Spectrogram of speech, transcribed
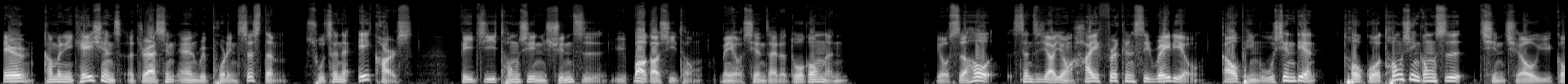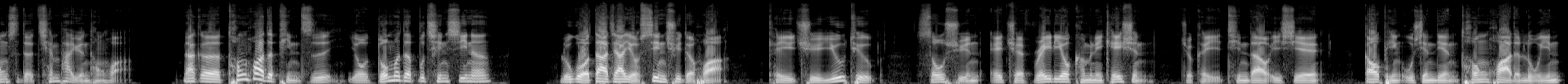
，Air Communications Addressing and Reporting System，俗称的 ACARS，飞机通信寻址与报告系统没有现在的多功能。有时候甚至要用 High Frequency Radio 高频无线电，透过通信公司请求与公司的签派员通话。那个通话的品质有多么的不清晰呢？如果大家有兴趣的话，可以去 YouTube 搜寻 HF Radio Communication，就可以听到一些高频无线电通话的录音。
